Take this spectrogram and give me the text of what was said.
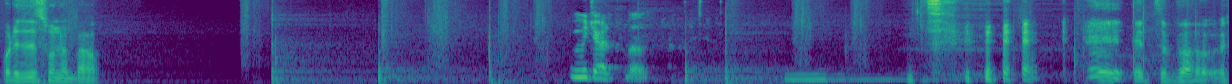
What is this one about? Let me drive the boat. it's about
